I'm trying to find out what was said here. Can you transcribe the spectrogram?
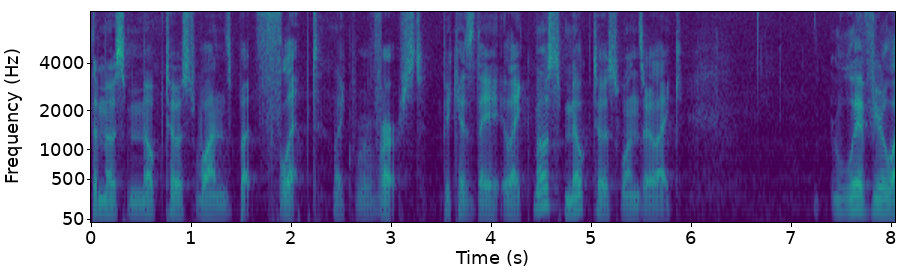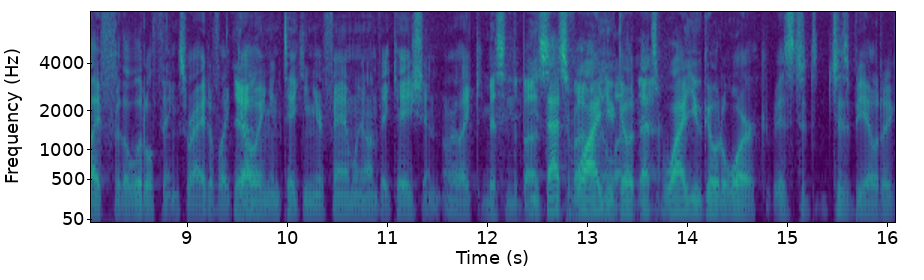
the most milk toast ones, but flipped, like reversed, because they like most milk toast ones are like live your life for the little things, right? Of like Yeah. going and taking your family on vacation, or like missing the bus. that's why you go. That's yeah. why you go to work is to just be able to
